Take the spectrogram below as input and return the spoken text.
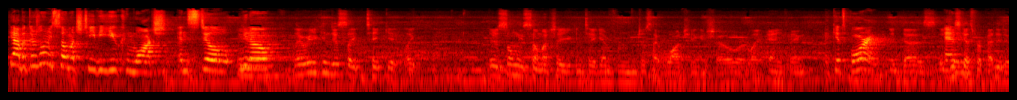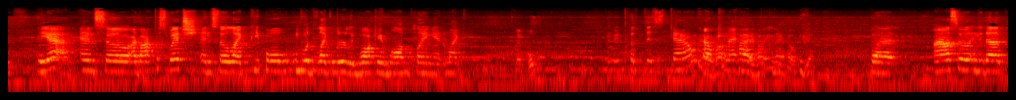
yeah, but there's only so much TV you can watch and still, you know, like where you can just like take it like. There's only so much that you can take in from just like watching a show or like anything. it gets boring. It does. It And- just gets repetitive. Yeah, and so I bought the Switch, and so like people would like literally walk in while I'm playing it. I'm like, Like, oh, let me put this down. How can I hi, help how you? can I help you? but I also ended up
